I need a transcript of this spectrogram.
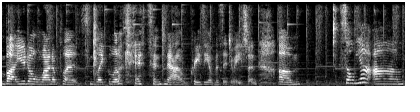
But you don't want to put like little kids in that crazy of a situation. Um, so yeah, um,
